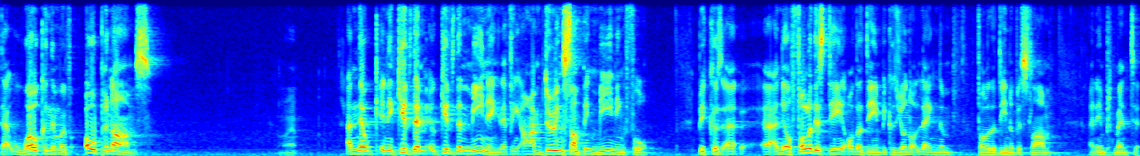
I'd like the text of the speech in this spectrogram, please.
that will welcome them with open arms. And, they'll, and it, gives them, it gives them meaning. They think, oh, I'm doing something meaningful. Because, uh, uh, and they'll follow this deen or the deen because you're not letting them follow the deen of Islam and implement it.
